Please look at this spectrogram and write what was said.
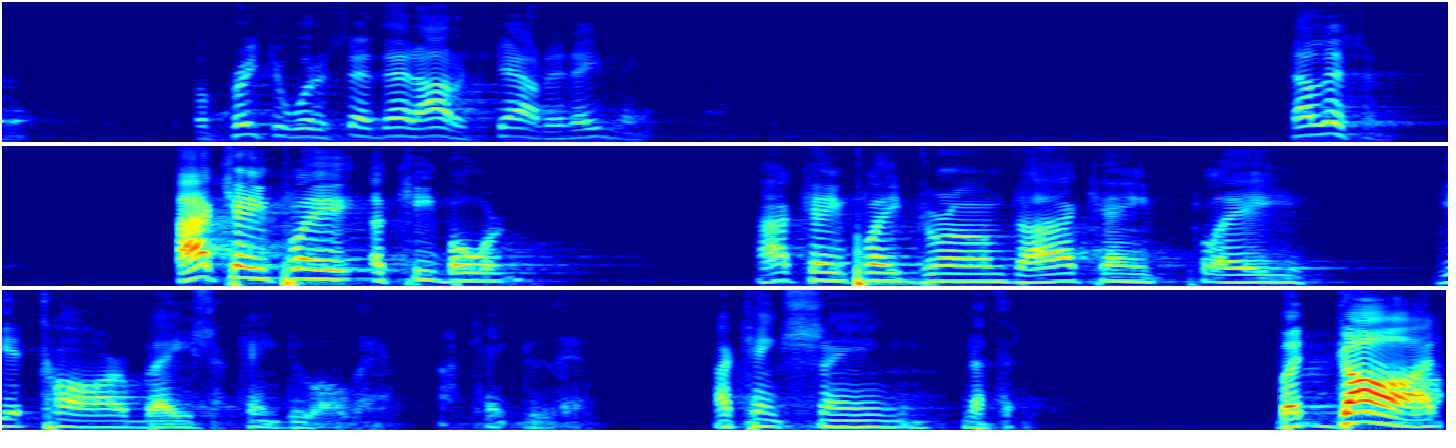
If a preacher would have said that, I'd have shouted, Amen. Now listen, I can't play a keyboard. I can't play drums. I can't play guitar, bass. I can't do all that. I can't do that. I can't sing, nothing. But God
